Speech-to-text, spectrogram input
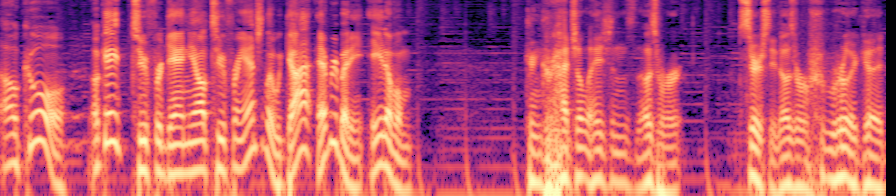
Oh, cool. Okay, two for Danielle, two for Angela. We got everybody, eight of them. Congratulations. Those were seriously, those were really good.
